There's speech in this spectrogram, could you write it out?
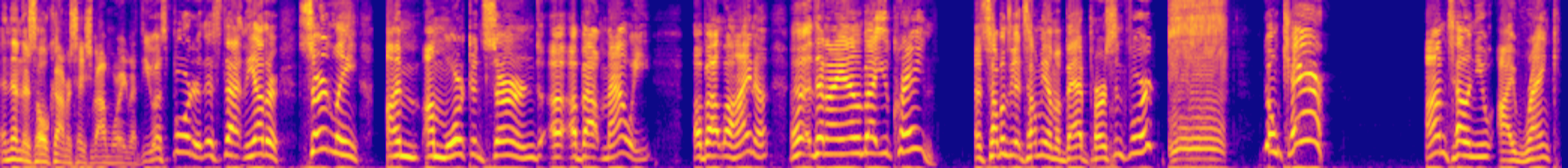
And then there's a whole conversation about I'm worried about the U.S. border, this, that, and the other. Certainly, I'm I'm more concerned uh, about Maui, about Lahaina, uh, than I am about Ukraine. Uh, someone's going to tell me I'm a bad person for it? Don't care. I'm telling you, I rank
